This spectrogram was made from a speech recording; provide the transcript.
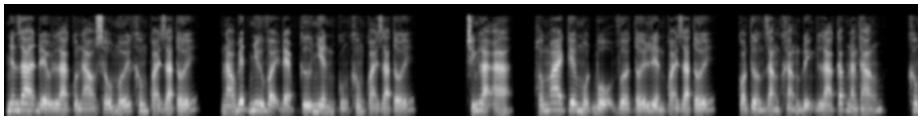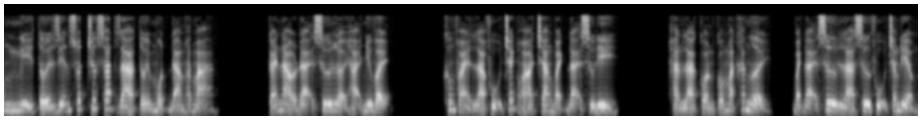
Nhân ra đều là quần áo xấu mới không quải ra tới, nào biết như vậy đẹp cư nhiên cũng không quải ra tới. Chính là a, hồng mai kia một bộ vừa tới liền quải ra tới, còn tưởng rằng khẳng định là các nàng thắng, không nghĩ tới diễn xuất trước sát ra tới một đám hắc mã. Cái nào đại sư lợi hại như vậy? Không phải là phụ trách hóa trang bạch đại sư đi. Hẳn là còn có mặt khác người, bạch đại sư là sư phụ trang điểm,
